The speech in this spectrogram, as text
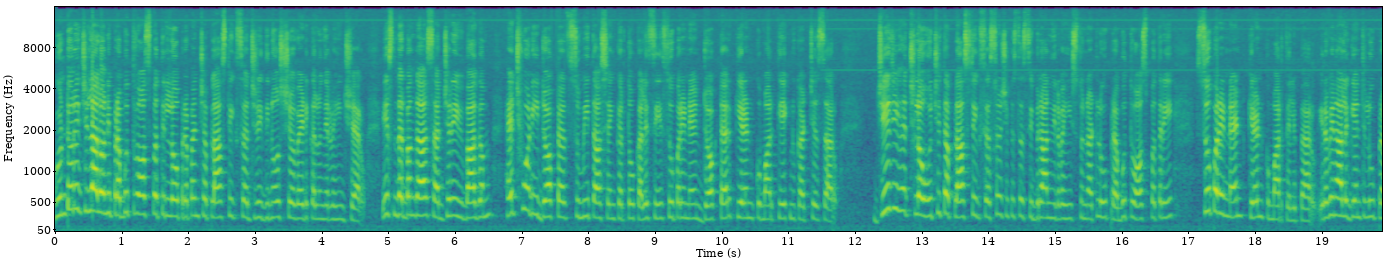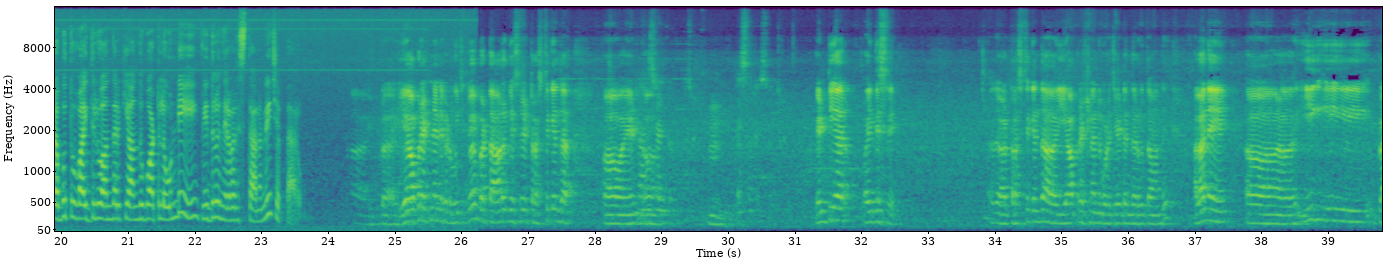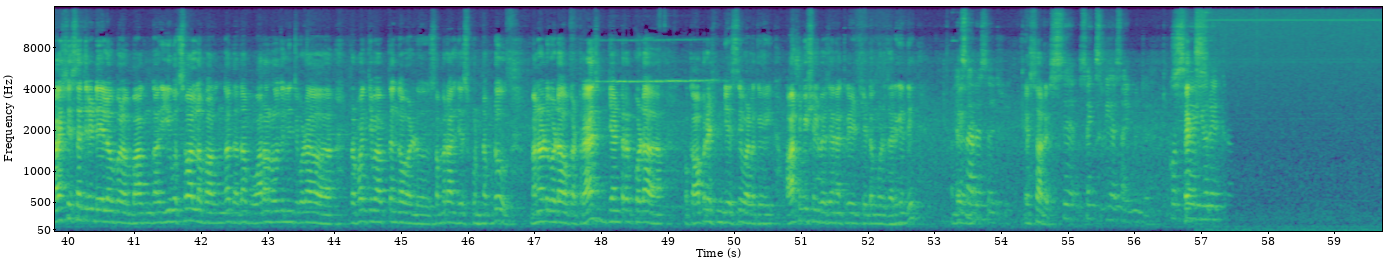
గుంటూరు జిల్లాలోని ప్రభుత్వ ఆసుపత్రిలో ప్రపంచ ప్లాస్టిక్ సర్జరీ దినోత్సవ వేడుకలను నిర్వహించారు. ఈ సందర్భంగా సర్జరీ విభాగం హెచ్ఓడి డాక్టర్ సునీత శంకర్తో కలిసి సూపరింటెండెంట్ డాక్టర్ కిరణ్ కుమార్ కేక్ను కట్ చేశారు. జీజీహెచ్లో ఉచిత ప్లాస్టిక్ శస్త్రచికిత్స శిబిరాన్ని నిర్వహిస్తున్నట్లు ప్రభుత్వ ఆసుపత్రి సూపరింటెండెంట్ కిరణ్ కుమార్ తెలిపారు. ఇరవై నాలుగు గంటలు ప్రభుత్వ వైద్యులు అందరికీ అందుబాటులో ఉండి విధులు నిర్వహిస్తారని చెప్పారు. ఇప్పుడు ఏ ఆపరేషన్ అయినా ఇక్కడ ఉచితమే బట్ ఆరోగ్యశ్రీ ట్రస్ట్ కింద ఎన్టీఆర్ వైద్యశ్రీ. అది ఆ ట్రస్ట్ కింద ఈ ఆపరేషన్ అన్ని కూడా చేయడం జరుగుతూ ఉంది. అలానే ఈ ఈ ప్లాస్టిక్ సర్జరీ డేలో భాగంగా ఈ ఉత్సవాల్లో భాగంగా దాదాపు వారం రోజుల నుంచి కూడా ప్రపంచవ్యాప్తంగా వాళ్ళు సంబరాలు చేసుకుంటున్నప్పుడు మనోళ్ళు కూడా ఒక ట్రాన్స్జెండర్ కూడా ఒక ఆపరేషన్ చేసి వాళ్ళకి ఆర్టిఫిషియల్ వెజైనా క్రియేట్ చేయడం కూడా జరిగింది. అంటే ఎస్ఆర్ఎస్ సెక్స్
